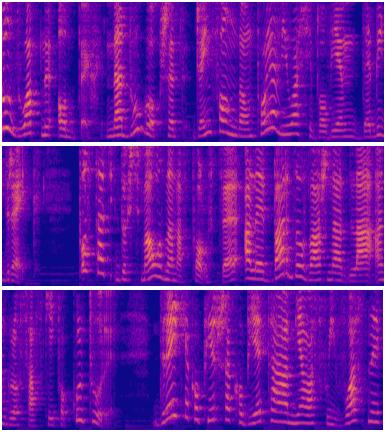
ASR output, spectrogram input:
Tu złapmy oddech. Na długo przed Jane Fondą pojawiła się bowiem Debbie Drake. Postać dość mało znana w Polsce, ale bardzo ważna dla anglosaskiej popkultury. Drake jako pierwsza kobieta miała swój własny,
